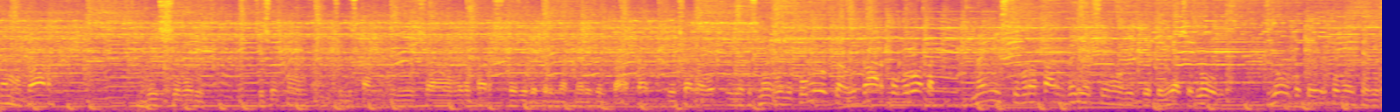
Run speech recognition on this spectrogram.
м'ячем, удар, вище воріт. Чи частково, чи дістав м'яча воротар, схоже до прийнятний результат. Так, звичайно, знову не помилка, удар по воротах. На місці воротар вдається йому відбити м'яч. Знову, знову поки- помилка від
